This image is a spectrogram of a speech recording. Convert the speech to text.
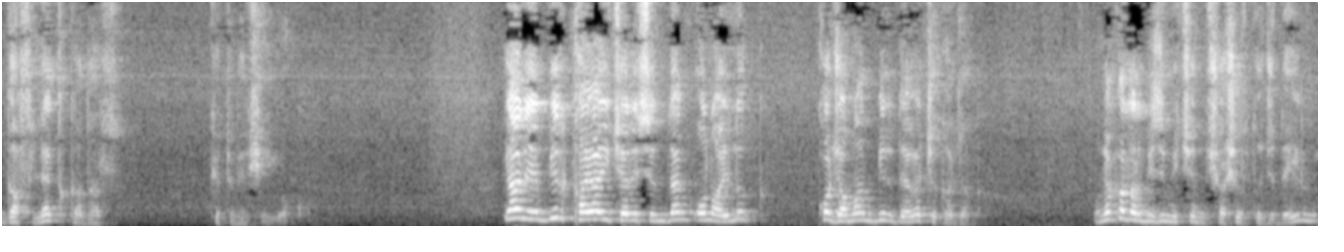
gaflet kadar kötü bir şey yok. Yani bir kaya içerisinden 10 aylık kocaman bir deve çıkacak. Bu ne kadar bizim için şaşırtıcı değil mi?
